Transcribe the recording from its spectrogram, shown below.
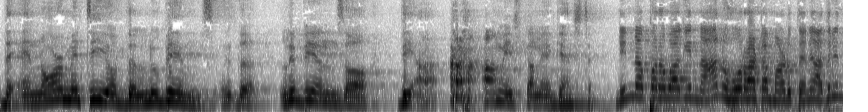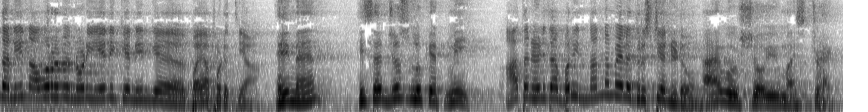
the, the enormity of the Lubims, the Libyans or the uh, armies coming against him? ನಿನ್ನ ಪರವಾಗಿ ನಾನು ಹೋರಾಟ ಮಾಡುತ್ತೇನೆ ಅದರಿಂದ ನೀನು ಅವರನ್ನು ನೋಡಿ ಏನಕ್ಕೆ ನಿನ್ಗೆ ಭಯ ಪಡುತ್ತೀಯಾ Amen. He said, just look at me. ಆತನ ಹೇಳಿದ ಬರೀ ನನ್ನ ಮೇಲೆ ದೃಷ್ಟಿಯನ್ನಿಡು I will show you my strength.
